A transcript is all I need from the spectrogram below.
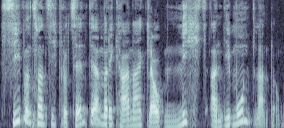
27 Prozent der Amerikaner glauben nicht an die Mondlandung.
